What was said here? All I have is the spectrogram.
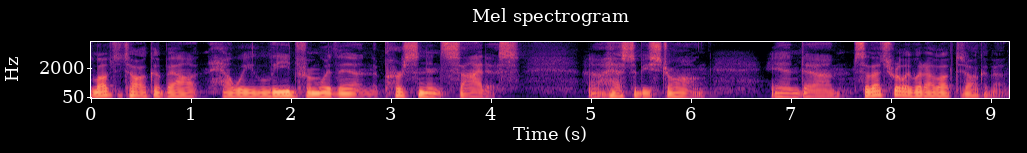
love to talk about how we lead from within. The person inside us uh, has to be strong. And um, so that's really what I love to talk about.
